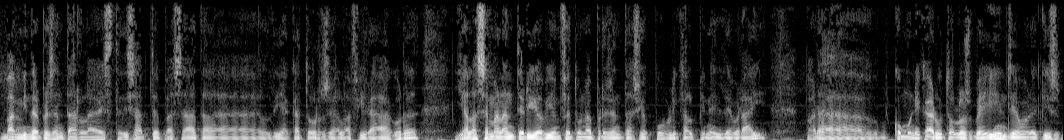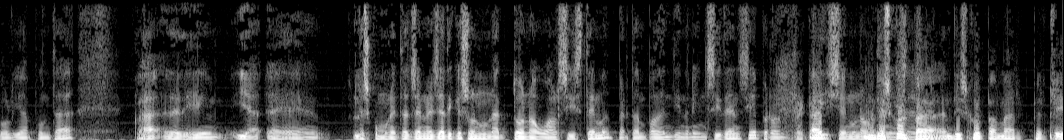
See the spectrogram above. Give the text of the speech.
van vindre a presentar-la este dissabte passat el dia 14 a la Fira Àgora i a la setmana anterior havien fet una presentació pública al Pinell de Brai per comunicar-ho tots els veïns i a veure qui es volia apuntar. Clar, de dir, ja, eh, les comunitats energètiques són un actor nou al sistema, per tant poden tindre incidència, però requereixen una organització. Disculpa, disculpa Marc, perquè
